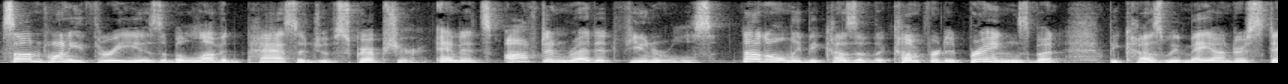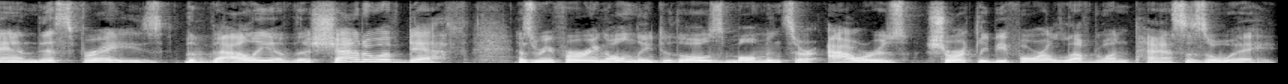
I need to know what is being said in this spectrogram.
Psalm 23 is a beloved passage of Scripture, and it's often read at funerals, not only because of the comfort it brings, but because we may understand this phrase, the valley of the shadow of death, as referring only to those moments or hours shortly before a loved one passes away.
